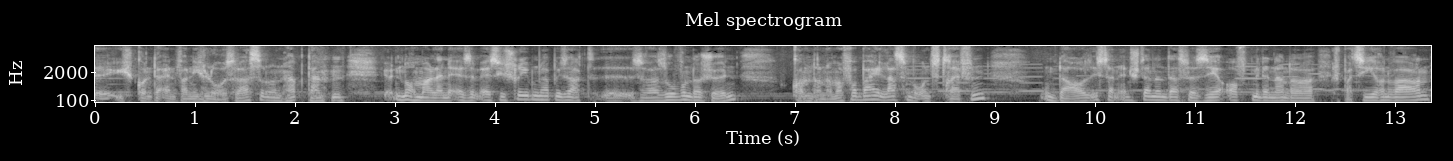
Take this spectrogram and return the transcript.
ich konnte einfach nicht loslassen und habe dann nochmal eine SMS geschrieben und habe gesagt, äh, es war so so wunderschön. Komm doch nochmal vorbei, lassen wir uns treffen. Und daraus ist dann entstanden, dass wir sehr oft miteinander spazieren waren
